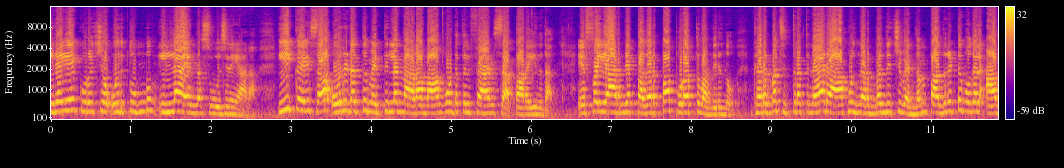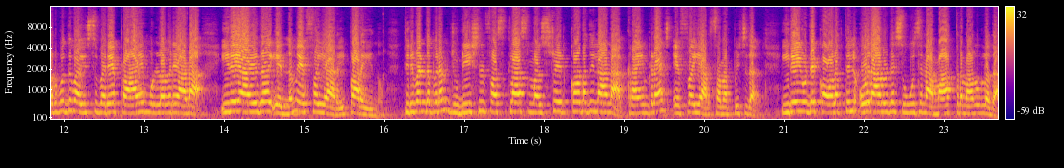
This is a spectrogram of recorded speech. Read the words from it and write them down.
ഇരയെക്കുറിച്ച് ഒരു തുമ്പും ഇല്ല എന്ന സൂചനയാണ്. ഈ കേസ് ഒരിടത്തും എത്തില്ലെന്നാണ് മാങ്കൂട്ടത്തിൽ ഫാൻസ് പറയുന്നത്. എഫ്ഐആറിന്റെ പകർപ്പ പുറത്തു വന്നിരുന്നു. ഗർഭചിത്രത്തിന് രാഹുൽ നിർബന്ധിച്ചുവെന്നും പതിനെട്ട് മുതൽ അറുപത് വയസ്സുവരെ പ്രായമുള്ളവരെയാണ് ഇരയായത് എന്നും എഫ്ഐആറിൽ പറയുന്നു. Thiruvananthapuram judicial first class magistrate കോടതിയിലാണ് ക്രൈംബ്രാഞ്ച് എഫ്ഐആർ സമർപ്പിച്ചത്. ഇരയുടെ കോളത്തിൽ ഒരാളുടെ സൂചന മാത്രമാണുള്ളത്.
